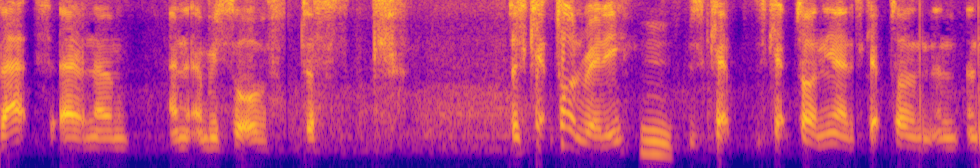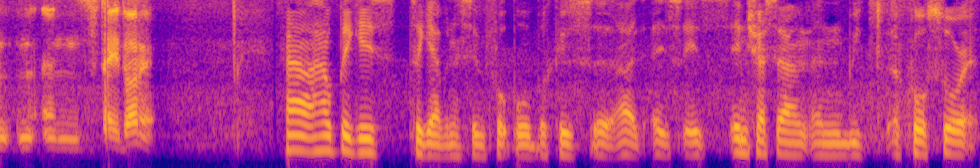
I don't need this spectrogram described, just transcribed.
that and um, and and we sort of just just kept on really. Mm. Just kept just kept on. Yeah, just kept on and, and, and stayed on it. How how big is togetherness in football? Because uh, it's it's interesting, and we of course saw it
